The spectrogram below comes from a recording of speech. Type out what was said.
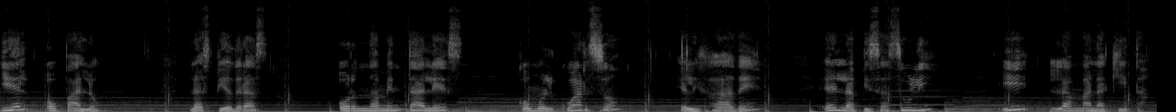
y el opalo. Las piedras ornamentales como el cuarzo, el jade, el azuli y la malaquita.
